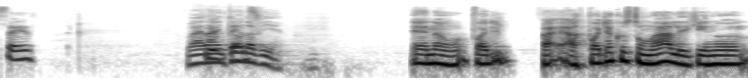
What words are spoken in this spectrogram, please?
vocês. Vai lá Eu então, penso. Davi. É, não, pode, vai- pode acostumar, Ale, que no,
